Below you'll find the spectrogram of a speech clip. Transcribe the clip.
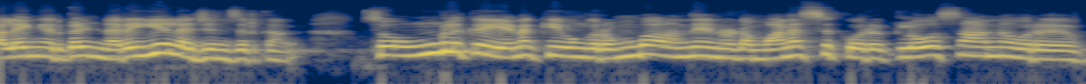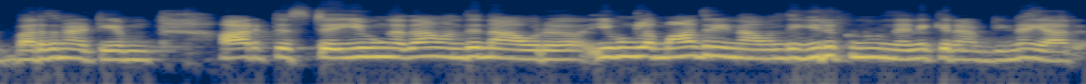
கலைஞர்கள் நிறைய லெஜெண்ட்ஸ் இருக்காங்க. ஸோ உங்களுக்கு எனக்கு இவங்க ரொம்ப வந்து என்னோட மனசுக்கு ஒரு க்ளோஸான ஒரு பரதநாட்டியம் ஆர்டிஸ்ட் இவங்க தான் வந்து நான் ஒரு இவங்கள மாதிரி நான் வந்து இருக்கணும்னு நினைக்கிறேன் அப்படின்னா யாரு?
